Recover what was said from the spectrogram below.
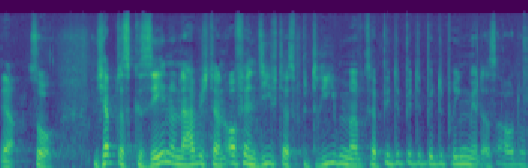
Ja. So. Ich habe das gesehen und da habe ich dann offensiv das betrieben und habe gesagt, bitte, bitte, bitte bring mir das Auto.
